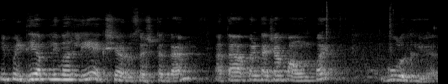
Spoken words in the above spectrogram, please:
ही पिठी आपली भरली आहे एकशे अडुसष्ट ग्रॅम. आता आपण त्याच्या पाऊणपट गूळ घेऊयात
